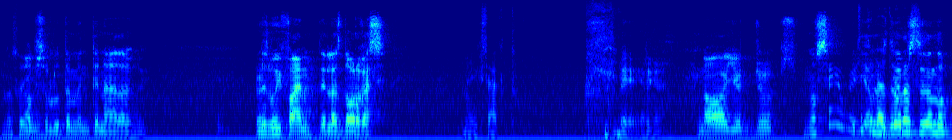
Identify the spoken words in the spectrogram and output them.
no soy... absolutamente nada, güey. No eres muy fan de las dorgas. Exacto. Verga. No, yo, yo pues, no sé, güey. Ya, que las ya me drogas- estoy dando.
